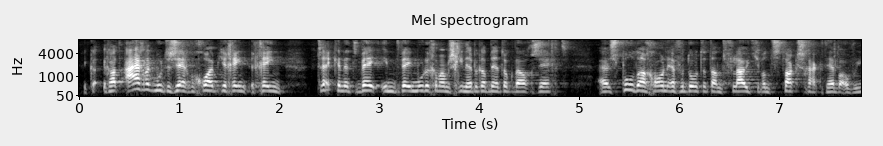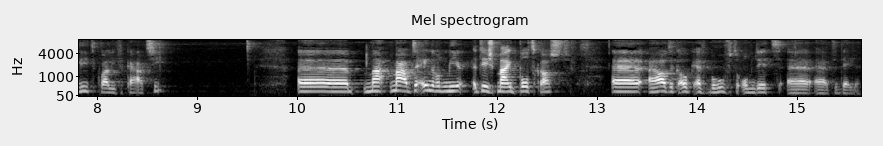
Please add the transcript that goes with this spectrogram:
ik, ik, had eigenlijk moeten zeggen: Goh, heb je geen, geen trek in het, we, in het weemoedigen? Maar misschien heb ik dat net ook wel gezegd. Spoel dan gewoon even door tot aan het fluitje, want straks ga ik het hebben over leadkwalificatie. maar, maar op de een of andere manier, het is mijn podcast. had ik ook even behoefte om dit te delen.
